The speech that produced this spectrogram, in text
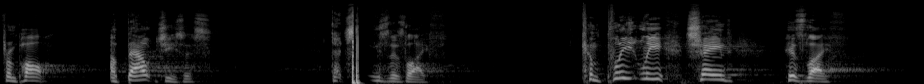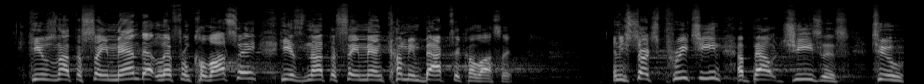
from Paul about Jesus that changed his life, completely changed his life. He was not the same man that left from Colossae. He is not the same man coming back to Colossae. And he starts preaching about Jesus to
